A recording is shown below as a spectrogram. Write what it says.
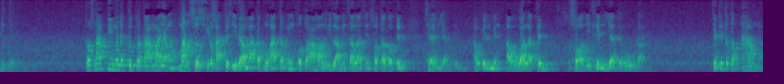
lidah. Terus Nabi menyebut pertama yang mansus fil hadis idama tabnu adam ing koto amalu illa min salasin sotakotin jariyatin au ilmin au waladin solihin yad'ulah. Jadi tetap anak.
